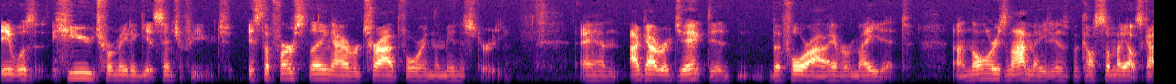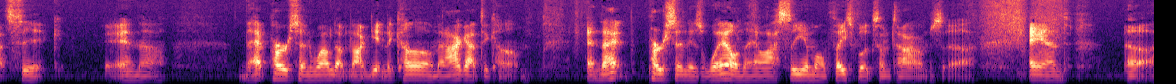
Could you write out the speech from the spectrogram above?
it was huge for me to get Centrifuge. It's the first thing I ever tried for in the ministry. And I got rejected before I ever made it. And the only reason I made it is because somebody else got sick. And uh, that person wound up not getting to come, and I got to come. And that person as well now. I see him on Facebook sometimes. Uh, and uh,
